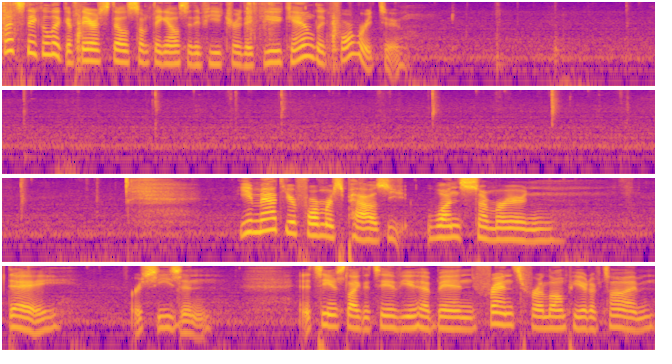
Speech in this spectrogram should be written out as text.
Let's take a look if there's still something else in the future that you can look forward to. You met your former spouse one summer day or season. It seems like the two of you have been friends for a long period of time.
